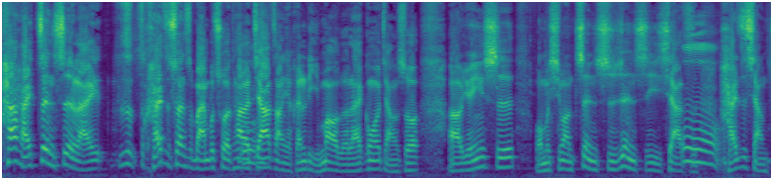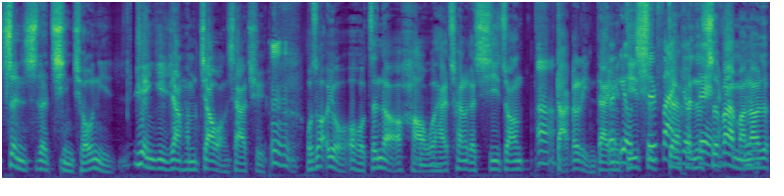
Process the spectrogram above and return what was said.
他还正式来，孩子算是蛮不错的，他的家长也很礼貌的来跟我讲说啊，原因是，我们希望正式认识一下子，孩子想正式的请求你愿意让他们交往下去。嗯，我说哎呦哦，真的哦好，我还穿了个西装，打个领带，因为第一次对，很吃饭嘛，然后就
